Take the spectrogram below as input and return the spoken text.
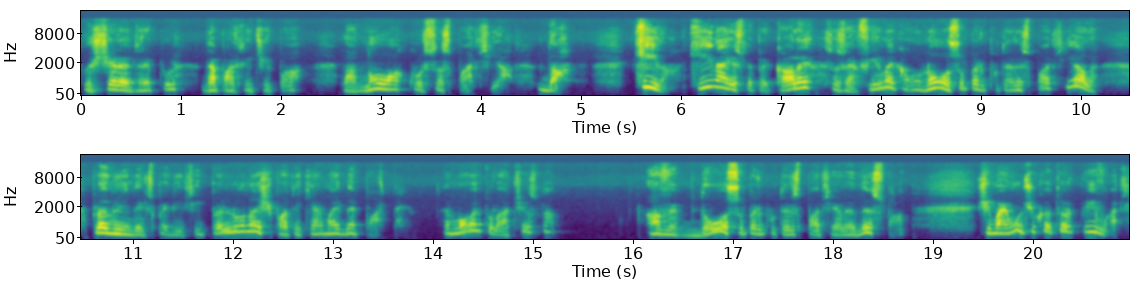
își cere dreptul de a participa la noua cursă spațială. Da, China. China este pe cale să se afirme ca o nouă superputere spațială, plănuind expediții pe lună și poate chiar mai departe. În momentul acesta avem două superputeri spațiale de stat și mai mulți jucători privați,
